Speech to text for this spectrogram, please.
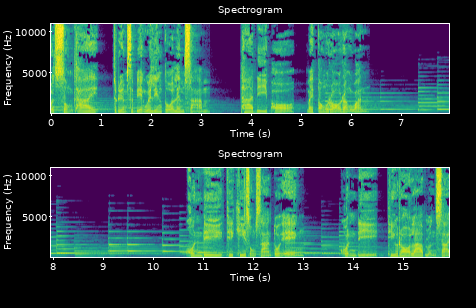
บทส่งท้ายเตรียมสเสบียงไว้เลี้ยงตัวเล่มสามถ้าดีพอไม่ต้องรอรางวัล คนดีที่ขี้สงสารตัวเอง คนดีที่รอลาบหล่นใส่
